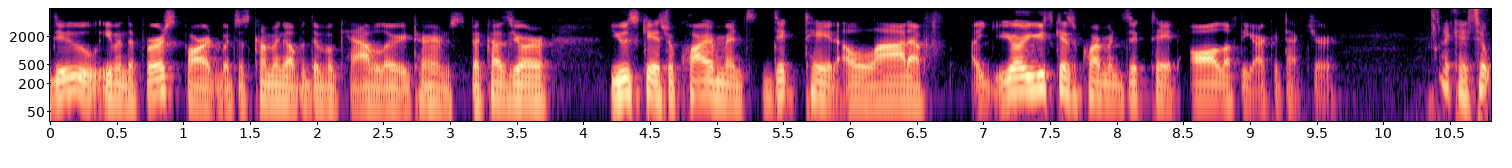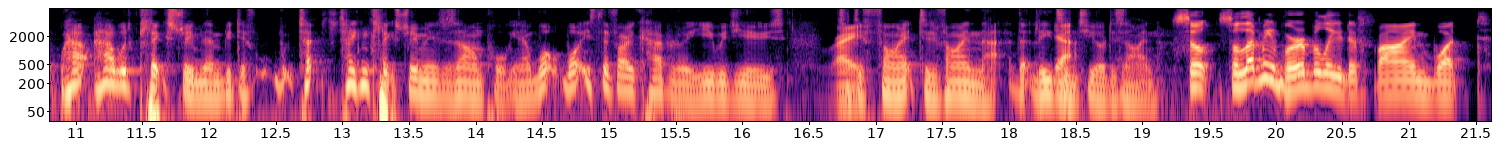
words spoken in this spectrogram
do even the first part, which is coming up with the vocabulary terms, because your use case requirements dictate a lot of your use case requirements dictate all of the architecture. Okay, so how, how would Clickstream then be different? T- taking Clickstream as an example, you know, what, what is the vocabulary you would use right. to define to define that that leads yeah. into your design? So so let me verbally define what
